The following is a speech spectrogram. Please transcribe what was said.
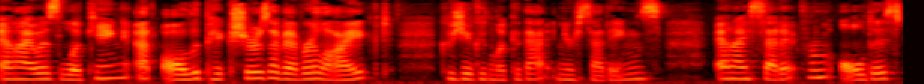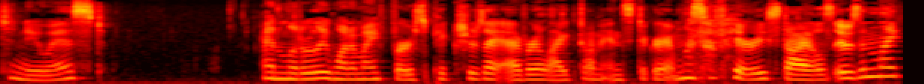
and I was looking at all the pictures I've ever liked because you can look at that in your settings. And I set it from oldest to newest. And literally, one of my first pictures I ever liked on Instagram was of Harry Styles. It was in like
